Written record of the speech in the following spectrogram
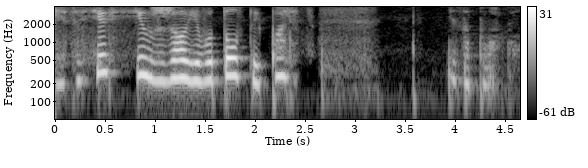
я изо всех сил сжал его толстый палец и заплакал.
